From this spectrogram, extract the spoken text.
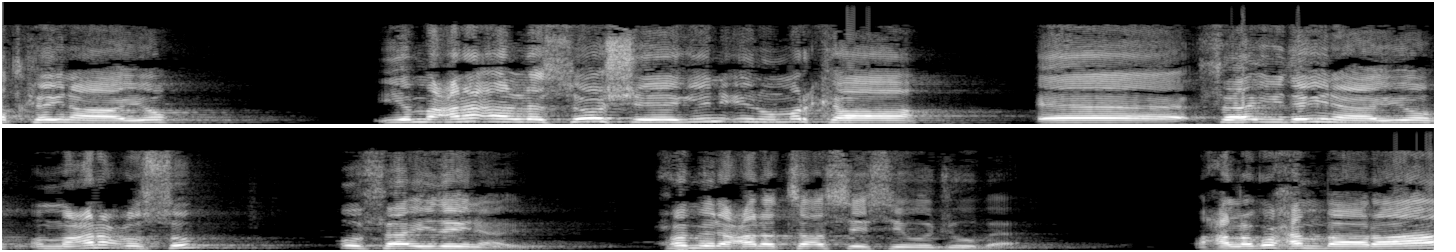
adkaynaayo iyo macno aan la soo sheegin inuu markaa faa'iidaynaayo oo macno cusub uu faa'iidaynaayo. Xumila cala ta'siisi wujuuba. Waxaa lagu xambaaraa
